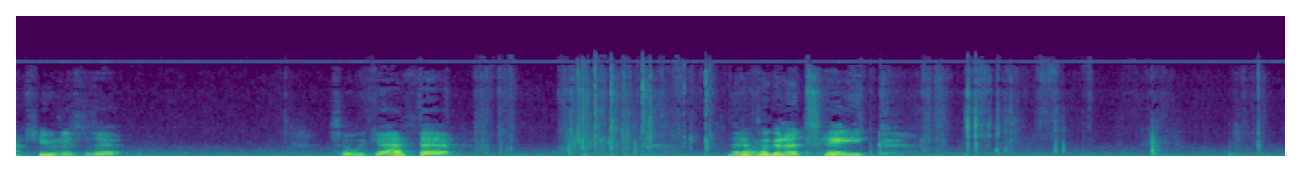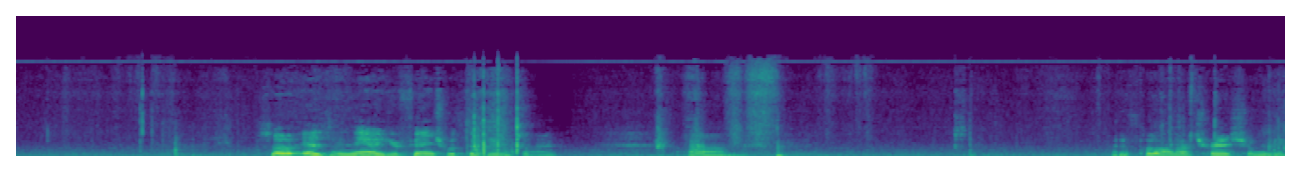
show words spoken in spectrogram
How cute is that? So we got that. Then we're going to take So as of now, you're finished with the glue gun. Um, gotta put all our trash away.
